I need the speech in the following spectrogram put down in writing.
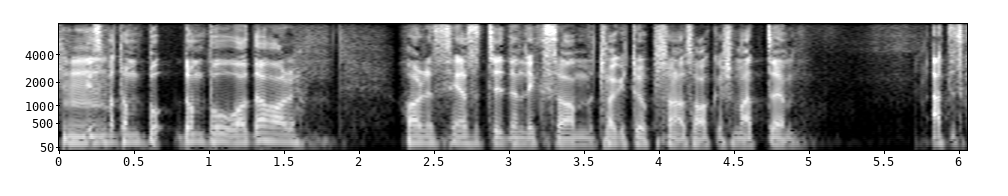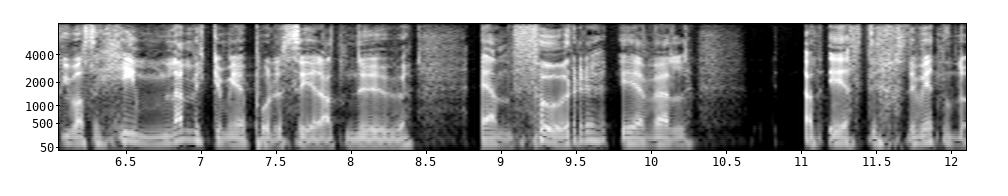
det är som att de, de båda har, har den senaste tiden liksom tagit upp sådana saker som att, eh, att det skulle vara så himla mycket mer polariserat nu än förr är väl är- jag vet inte,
